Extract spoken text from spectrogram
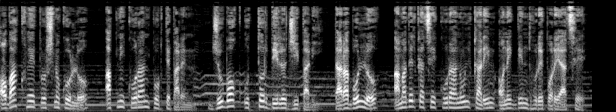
অবাক হয়ে প্রশ্ন করল, আপনি কোরআন পড়তে পারেন? যুবক উত্তর দিল, জি পারি। তারা বলল, আমাদের কাছে কোরআনুল কারিম অনেকদিন ধরে পড়ে আছে।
